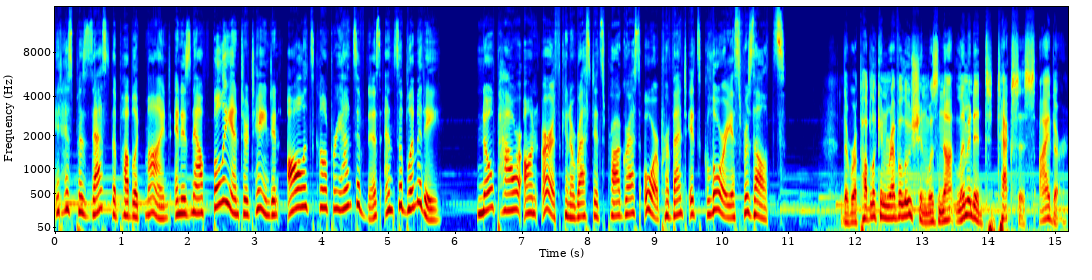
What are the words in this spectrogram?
it has possessed the public mind and is now fully entertained in all its comprehensiveness and sublimity. No power on earth can arrest its progress or prevent its glorious results. The Republican Revolution was not limited to Texas either.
